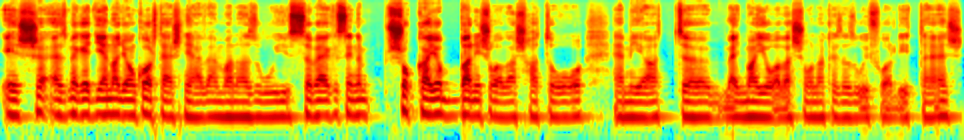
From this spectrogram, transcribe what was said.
és ez meg egy ilyen nagyon kortárs nyelven van az új szöveg. Szerintem sokkal jobban is olvasható emiatt egy mai olvasónak ez az új fordítás,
